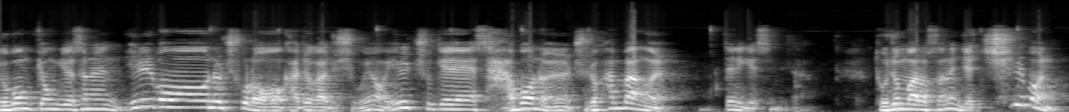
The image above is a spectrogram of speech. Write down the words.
이번 경주에서는 1번을 축으로 가져가 주시고요. 1축에 4번을 주력 한 방을 때리겠습니다. 도전마로서는 이제 7번,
